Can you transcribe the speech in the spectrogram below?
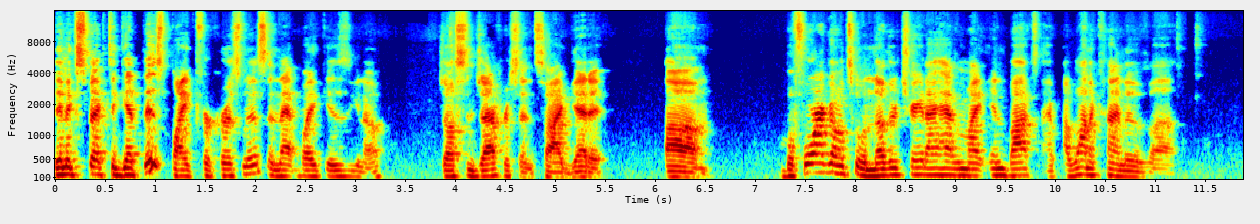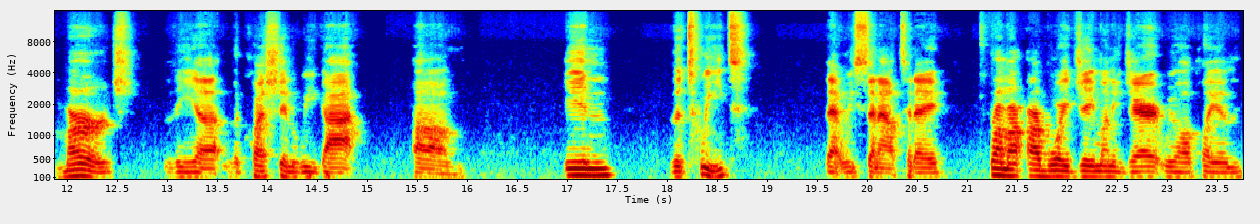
Didn't expect to get this bike for Christmas. And that bike is, you know, Justin Jefferson. So I get it. Um, before I go into another trade I have in my inbox, I, I want to kind of uh, merge the uh, the question we got um, in the tweet that we sent out today from our, our boy J Money Jarrett. We all play in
